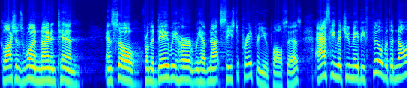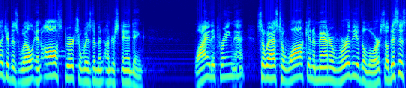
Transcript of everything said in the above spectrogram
Colossians 1 9 and 10. And so, from the day we heard, we have not ceased to pray for you, Paul says, asking that you may be filled with the knowledge of his will in all spiritual wisdom and understanding. Why are they praying that? So as to walk in a manner worthy of the Lord. So this is,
